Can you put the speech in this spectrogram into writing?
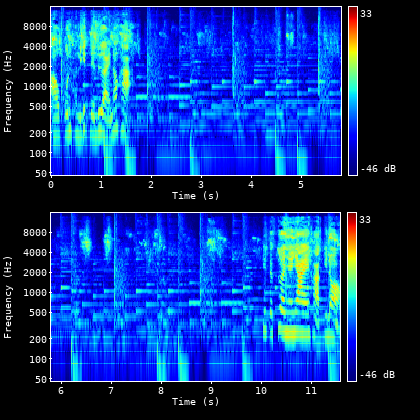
เอาผลผลิตเรื่อยๆเนาะค่ะนี่จะเครือใหญ่ๆค่ะ พี่น้อง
